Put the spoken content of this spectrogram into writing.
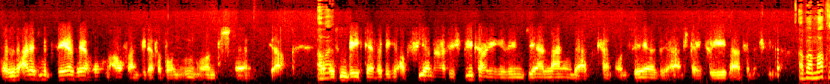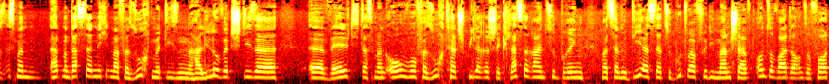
das ist alles mit sehr, sehr hohem Aufwand wieder verbunden und äh, ja, Aber das ist ein Weg, der wirklich auf 34 Spieltage gesehen sehr lang werden kann und sehr, sehr anstrengend für jeden einzelnen Spieler. Aber Markus, ist man, hat man das denn nicht immer versucht mit diesen Halilovic, dieser Welt, dass man irgendwo versucht hat, spielerische Klasse reinzubringen, Marcelo Diaz, der zu gut war für die Mannschaft und so weiter und so fort,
